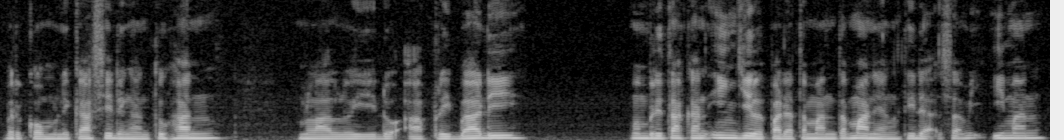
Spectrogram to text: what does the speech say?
berkomunikasi dengan Tuhan melalui doa pribadi, memberitakan Injil pada teman-teman yang tidak seiman,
